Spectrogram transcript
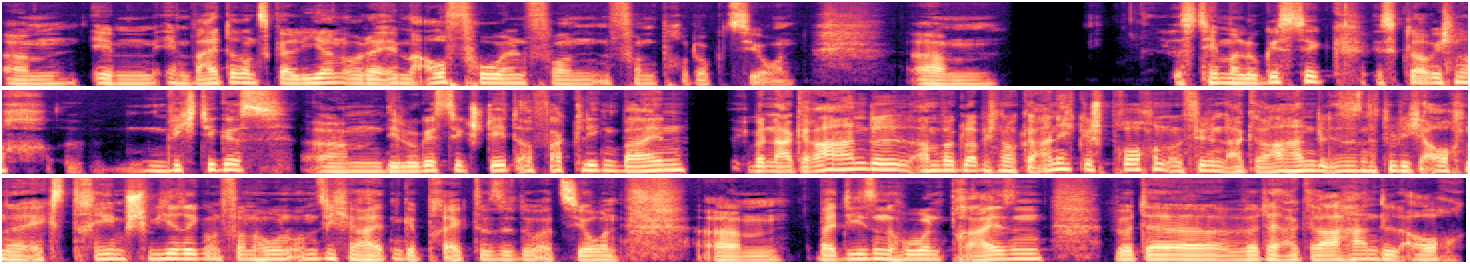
ähm, im, im weiteren Skalieren oder im Aufholen von, von Produktion. Ähm, das Thema Logistik ist, glaube ich, noch ein wichtiges. Ähm, die Logistik steht auf wackeligen Beinen. über den Agrarhandel haben wir, glaube ich, noch gar nicht gesprochen. Und für den Agrarhandel ist es natürlich auch eine extrem schwierige und von hohen Unsicherheiten geprägte Situation. Ähm, bei diesen hohen Preisen wird der, wird der Agrarhandel auch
